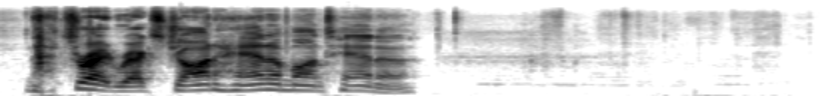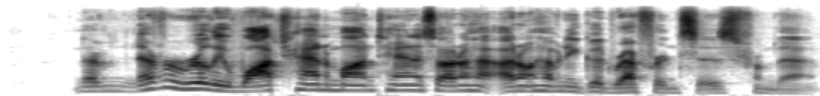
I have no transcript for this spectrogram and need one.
That's right, Rex. John Hannah Montana. I've never really watched Hannah Montana, so I don't ha- I don't have any good references from that.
